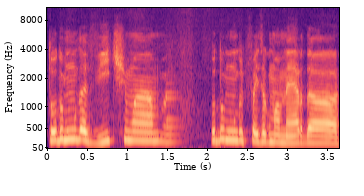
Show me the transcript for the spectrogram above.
todo mundo é vítima. Todo mundo que fez alguma merda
